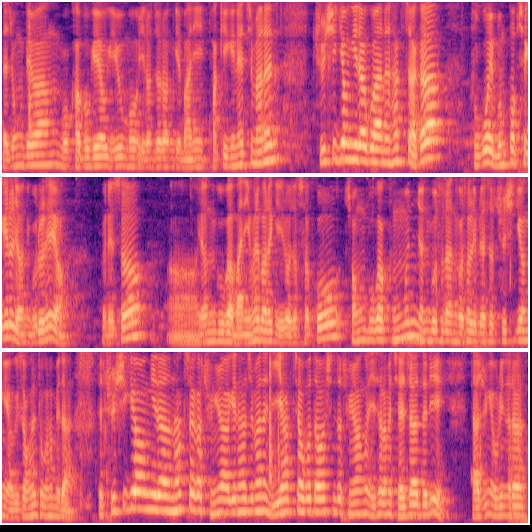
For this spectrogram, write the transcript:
세종대왕, 뭐 가부개혁 이후 뭐 이런저런 게 많이 바뀌긴 했지만은 주시경이라고 하는 학자가 국어의 문법 체계를 연구를 해요. 그래서 어, 연구가 많이 활발하게 이루어졌었고 정부가 국문연구소라는 걸 설립해서 주시경이 여기서 활동을 합니다. 근데 주시경이라는 학자가 중요하긴 하지만은 이 학자보다 훨씬 더 중요한 건 이 사람의 제자들이 나중에 우리나라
